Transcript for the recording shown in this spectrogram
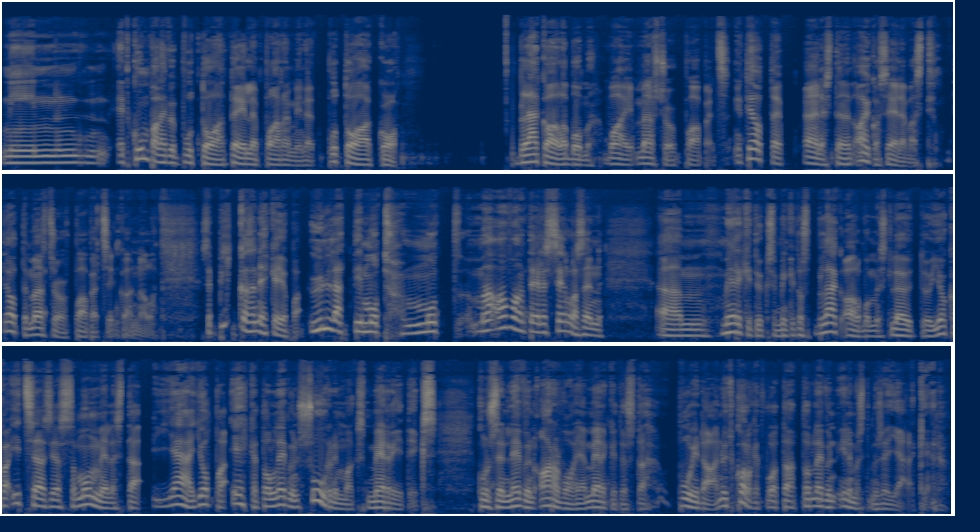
niin että kumpa levy putoaa teille paremmin, että putoaako Black Album vai Master of Puppets, niin te olette äänestäneet aika selvästi. Te olette Master of Puppetsin kannalla. Se pikkasen ehkä jopa yllätti, mutta mut mä avaan teille sellaisen äm, merkityksen, mikä tuosta Black Albumista löytyy, joka itse asiassa mun mielestä jää jopa ehkä ton levyn suurimmaksi meritiksi, kun sen levyn arvoa ja merkitystä puidaan nyt 30 vuotta ton levyn ilmestymisen jälkeen.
